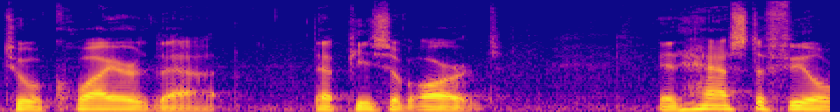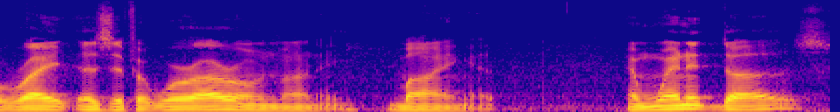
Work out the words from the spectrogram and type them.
to acquire that, that piece of art. It has to feel right as if it were our own money buying it. And when it does,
